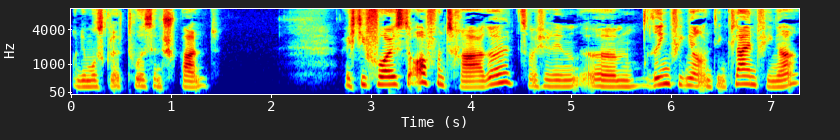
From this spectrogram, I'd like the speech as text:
und die Muskulatur ist entspannt. Wenn ich die Fäuste offen trage, zum Beispiel den ähm, Ringfinger und den kleinen Finger,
